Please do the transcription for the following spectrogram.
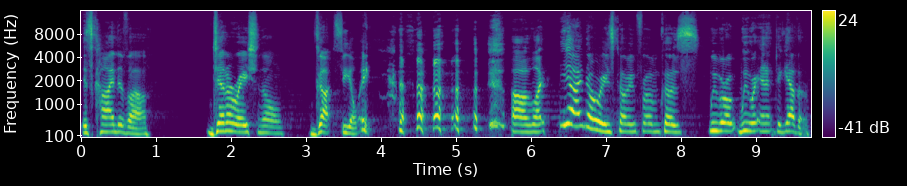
it's kind of a generational gut feeling. uh, like, yeah, I know where he's coming from because we were, we were in it together.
